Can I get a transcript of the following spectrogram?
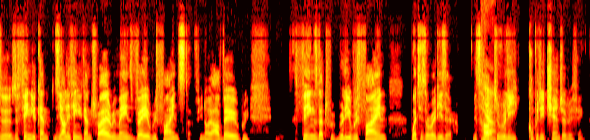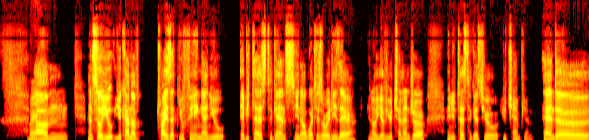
the the thing you can the only thing you can try remains very refined stuff you know are very re, things that really refine what is already there. It's hard yeah. to really completely change everything. Right. um, and so you you kind of try that new thing and you a-b test against you know what is already there. You know you have your challenger and you test against your your champion and uh,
